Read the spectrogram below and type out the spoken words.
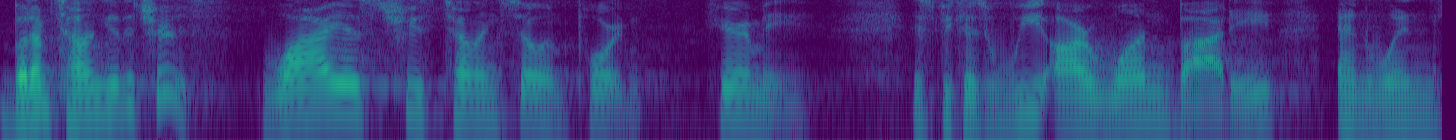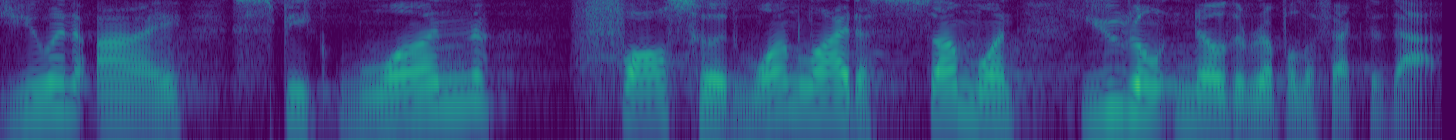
But I'm telling you the truth. Why is truth telling so important? Hear me. It's because we are one body, and when you and I speak one falsehood, one lie to someone, you don't know the ripple effect of that.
